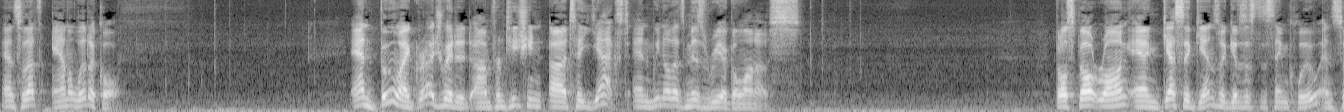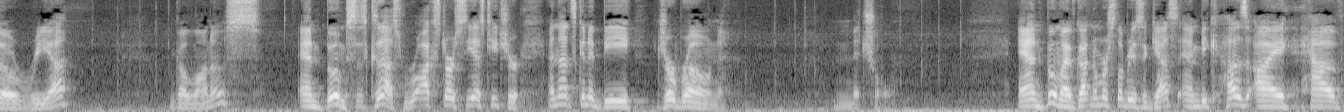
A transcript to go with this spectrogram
And so that's analytical. And boom, I graduated um, from teaching uh, to Yext. And we know that's Ms. Ria Galanos. But I'll spell it wrong and guess again, so it gives us the same clue. And so Ria Galanos. And boom, success, Rockstar CS teacher. And that's going to be Jerome Mitchell. And boom, I've got no more celebrities to guess. And because I have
